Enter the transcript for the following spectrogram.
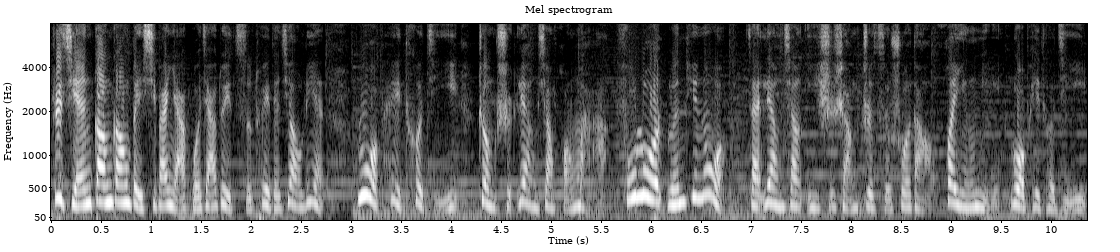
之前刚刚被西班牙国家队辞退的教练洛佩特吉正式亮相皇马。弗洛伦蒂诺在亮相仪式上致辞说道：“欢迎你，洛佩特吉。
